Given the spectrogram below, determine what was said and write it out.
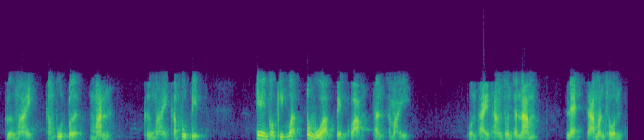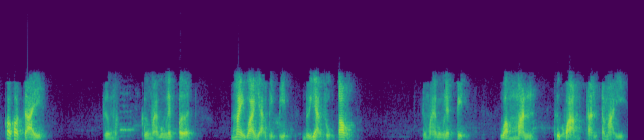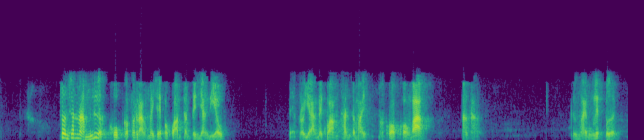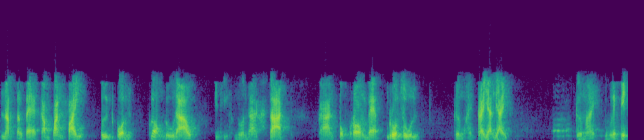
เครื่องหมายคำพูดเปิดมัน เครื่องหมายคำพูดปิด เองก็คิดว่าตัวเป็นความทันสมัย คนไทยทั้งชนชั้นนำและสามัญชนก็เข้าใจ เครื่องหมายเครื่องหมายวงเล็บเปิด ไม่ว่าอย่างผิดผิดหรืออย่างถูกต้อง เครื่องหมายวงเล็บปิด ว่ามันคือความทันสมัยชนชั้นนำเลือกคบกับฝรั่งไม่ใช่เพราะความจำเป็นอย่างเดียว แต่เพราะอยากได้ความทันสมัยมาครอบครองบ้างต่างหาก เครื่องหมายวงเล็บเปิด นับตั้งแต่กำปั่นไฟ ปืนกล กล้องดูดาว วิธีคำนวณดาราศาสตร์ การปกครองแบบรวมศูนย์ เครื่องหมายประยานใหญ่ เครื่องหมายวงเล็บปิด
